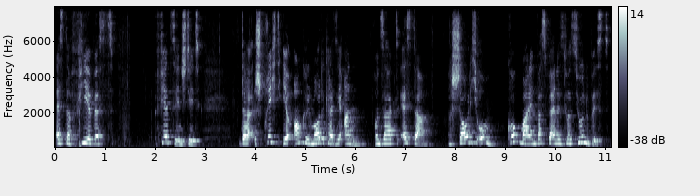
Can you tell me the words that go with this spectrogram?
Esther 4, Vers 14 steht, da spricht ihr Onkel Mordecai sie an und sagt, Esther, schau dich um, guck mal, in was für einer Situation du bist.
